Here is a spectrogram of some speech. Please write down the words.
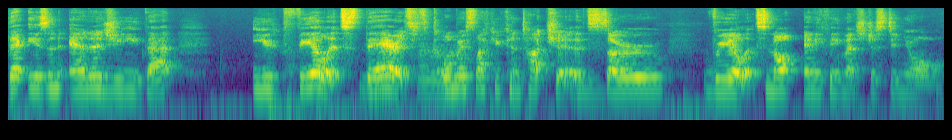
there is an energy that you feel. It's there. It's almost like you can touch it. It's so real. It's not anything that's just in your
